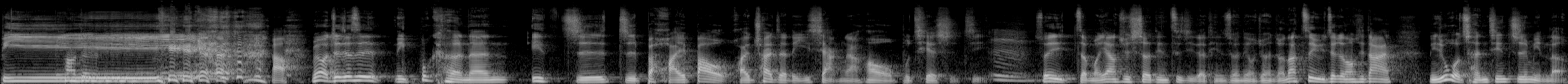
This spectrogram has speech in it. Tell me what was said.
逼哦对，好，没有，这就是你不可能一直只抱怀抱怀揣着理想，然后不切实际。嗯，所以怎么样去设定自己的停损点，我觉得很重要。那至于这个东西，当然你如果曾经知名了，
